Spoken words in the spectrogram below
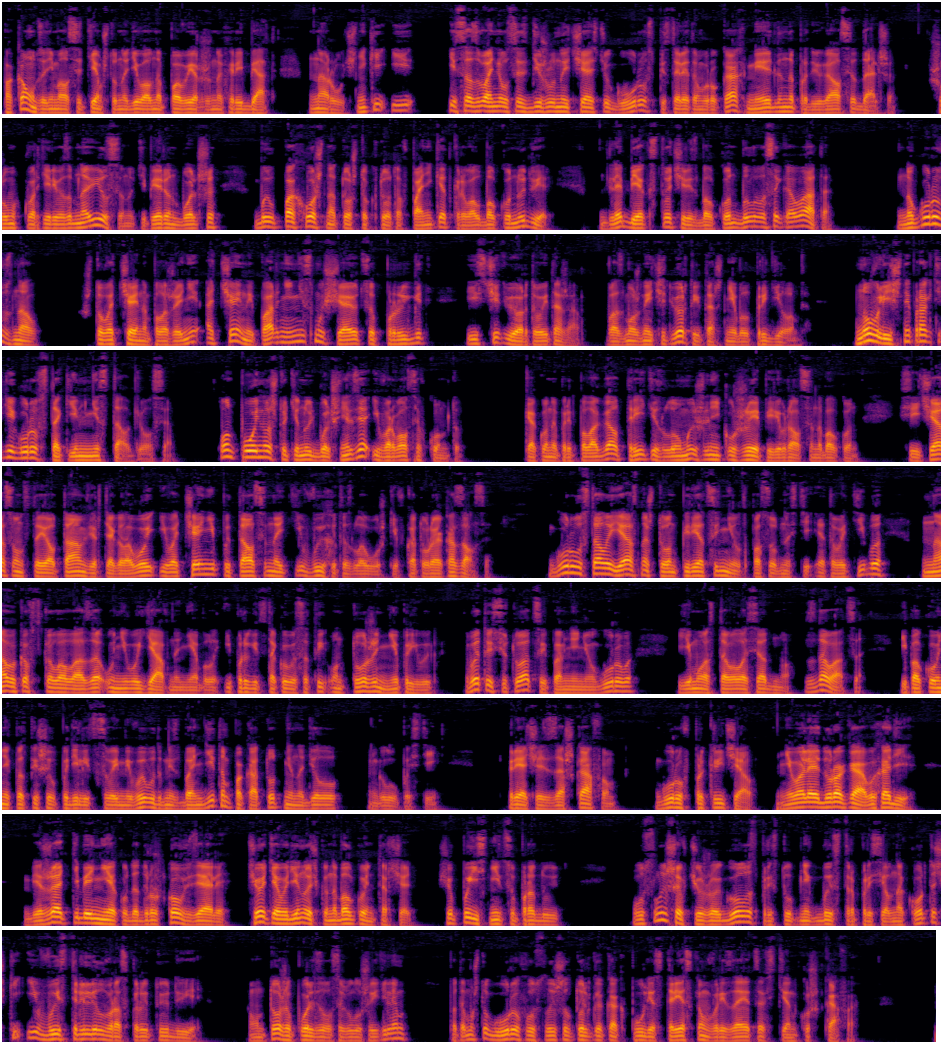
Пока он занимался тем, что надевал на поверженных ребят наручники и, и созванивался с дежурной частью, Гуров с пистолетом в руках медленно продвигался дальше. Шум в квартире возобновился, но теперь он больше был похож на то, что кто-то в панике открывал балконную дверь. Для бегства через балкон было высоковато. Но Гуров знал, что в отчаянном положении отчаянные парни не смущаются прыгать из четвертого этажа. Возможно, и четвертый этаж не был пределом. Но в личной практике Гуров с таким не сталкивался. Он понял, что тянуть больше нельзя, и ворвался в комнату. Как он и предполагал, третий злоумышленник уже перебрался на балкон. Сейчас он стоял там, вертя головой, и в отчаянии пытался найти выход из ловушки, в которой оказался. Гуру стало ясно, что он переоценил способности этого типа, навыков скалолаза у него явно не было, и прыгать с такой высоты он тоже не привык. В этой ситуации, по мнению Гурова, ему оставалось одно – сдаваться – и полковник поспешил поделиться своими выводами с бандитом, пока тот не наделал глупостей. Прячась за шкафом, Гуров прокричал. «Не валяй дурака, выходи! Бежать тебе некуда, дружков взяли. Чего тебе в одиночку на балконе торчать? Еще поясницу продует». Услышав чужой голос, преступник быстро присел на корточки и выстрелил в раскрытую дверь. Он тоже пользовался глушителем, потому что Гуров услышал только, как пуля с треском врезается в стенку шкафа.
